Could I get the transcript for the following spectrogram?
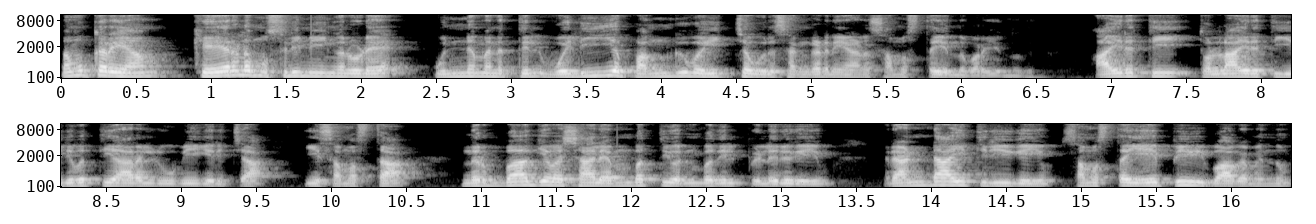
നമുക്കറിയാം കേരള മുസ്ലിമീങ്ങളുടെ ഉന്നമനത്തിൽ വലിയ പങ്ക് വഹിച്ച ഒരു സംഘടനയാണ് സമസ്ത എന്ന് പറയുന്നത്. ആയിരത്തി തൊള്ളായിരത്തി ഇരുപത്തിയാറിൽ രൂപീകരിച്ച ഈ സമസ്ത നിർഭാഗ്യവശാൽ എൺപത്തി ഒൻപതിൽ പിളരുകയും രണ്ടായി തിരിയുകയും സമസ്ത എ പി വിഭാഗമെന്നും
